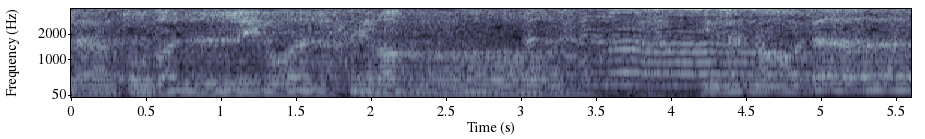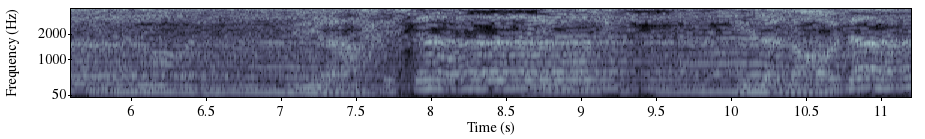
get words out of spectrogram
لا تظللها الحرار إلى العلا بلا حساب. إلى العلا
